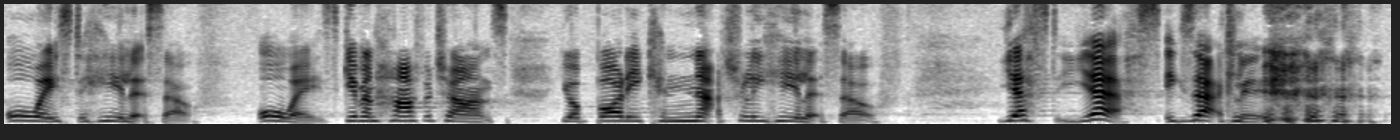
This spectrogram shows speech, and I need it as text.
always to heal itself. Always. Given half a chance, your body can naturally heal itself. Yes, yes, exactly.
